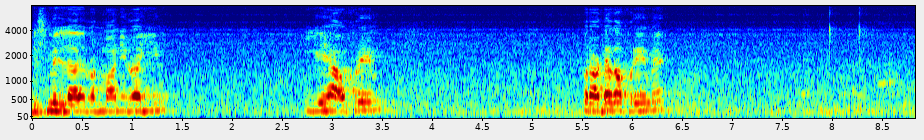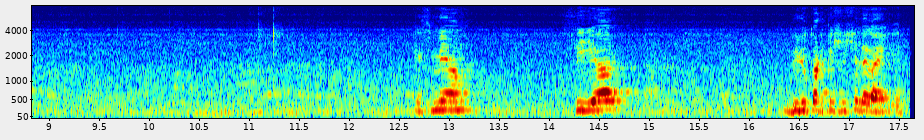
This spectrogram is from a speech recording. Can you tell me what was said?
बिसमीम ये है फ्रेम पराठा का फ्रेम है। इसमें हम सीयर आर वीडियो कट के शीशे लगाएँगे।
